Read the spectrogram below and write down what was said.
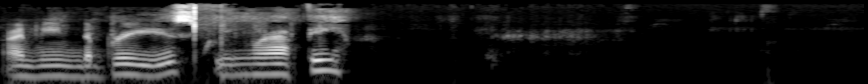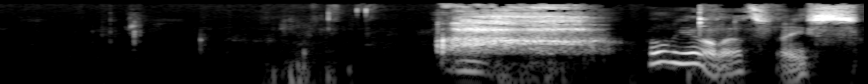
I mean the breeze being rappy. Ah, oh yeah, that's nice.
